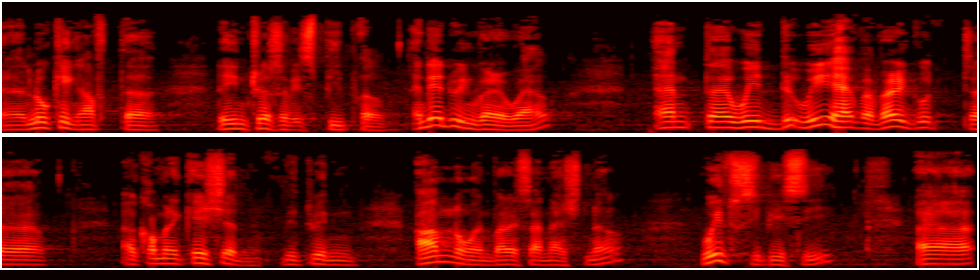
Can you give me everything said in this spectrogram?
uh, looking after the interests of its people. And they're doing very well. And uh, we, do, we have a very good uh, communication between UMNO and Barisan Nasional with CPC. Uh,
